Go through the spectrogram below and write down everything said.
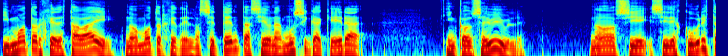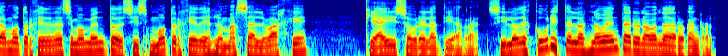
Y Motorhead estaba ahí, ¿no? Motorhead en los 70 hacía una música que era inconcebible. ¿no? Si, si descubriste a Motorhead en ese momento, decís Motorhead es lo más salvaje que hay sobre la Tierra. Si lo descubriste en los 90, era una banda de rock and roll.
